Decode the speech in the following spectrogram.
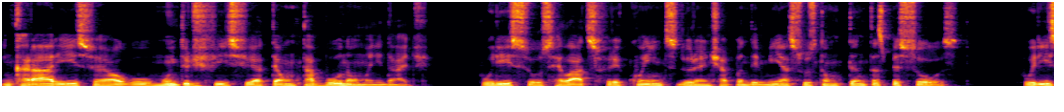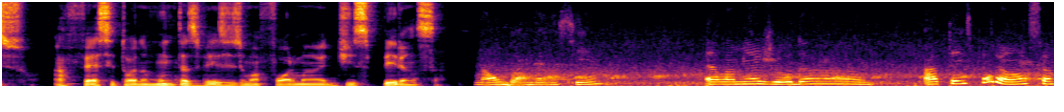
Encarar isso é algo muito difícil e até um tabu na humanidade. Por isso, os relatos frequentes durante a pandemia assustam tantas pessoas. Por isso, a fé se torna muitas vezes uma forma de esperança. Na Umbanda em si, ela me ajuda a ter esperança,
